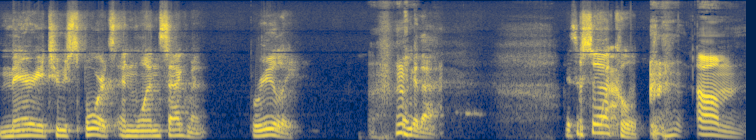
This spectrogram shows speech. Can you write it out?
marry two sports in one segment. Really? Look at that. It's a circle. Um,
